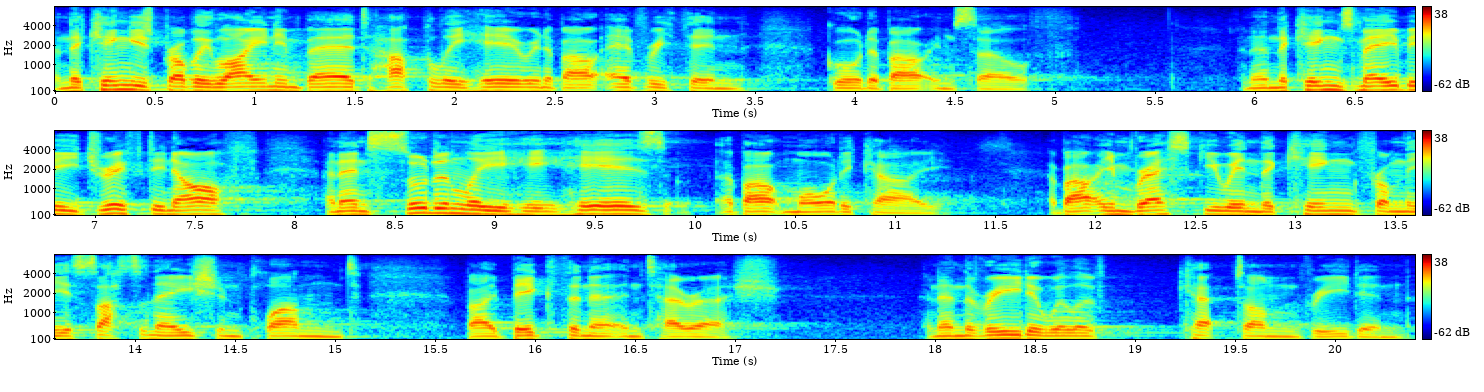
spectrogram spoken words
And the king is probably lying in bed, happily hearing about everything good about himself. And then the king's maybe drifting off, and then suddenly he hears about Mordecai, about him rescuing the king from the assassination planned by Bigthana and Teresh. And then the reader will have kept on reading.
